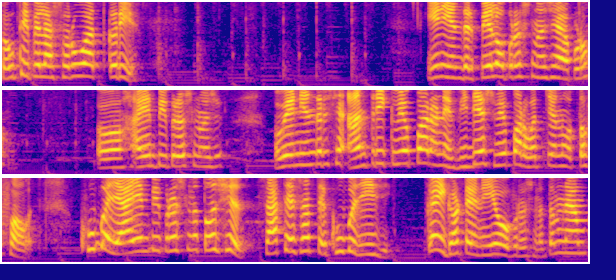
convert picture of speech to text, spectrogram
સૌથી પહેલાં શરૂઆત કરીએ. એની અંદર પહેલો પ્રશ્ન છે આપણો. આઈએમપી પ્રશ્ન છે. હવે એની અંદર છે આંતરિક વેપાર અને વિદેશ વેપાર વચ્ચેનો તફાવત. ખૂબ જ આઈએમપી પ્રશ્ન તો છે જ. સાથે સાથે ખૂબ જ ઇઝી કંઈ ઘટે નહીં એવો પ્રશ્ન. તમને આમ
